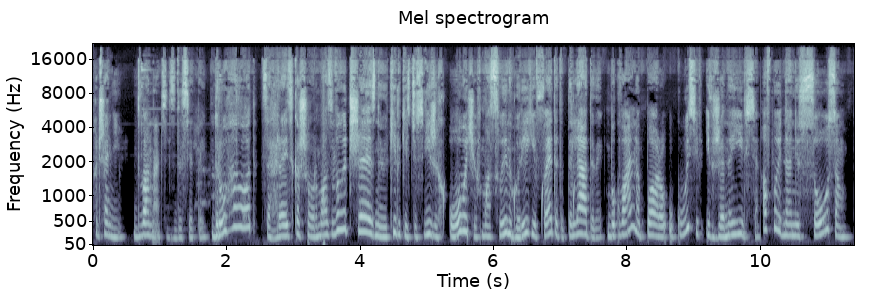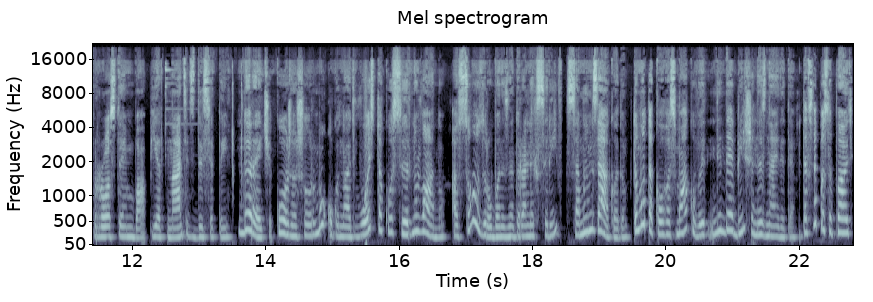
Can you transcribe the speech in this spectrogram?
Хоча ні, 12 з 10. Другий лот це грецька шаурма з величезною кількістю свіжих овочів, маслин, горіхів, фети та телятини. Буквально пару укусів і вже наївся. А в поєднанні з соусом просто імба 15 з 10. До речі, кожну шаурму окунають в ось таку сирну ванну, а соус зроблений з натуральних сирів самим закладом. Тому такого смаку ви ніде більше не знайдете. Та все посипають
